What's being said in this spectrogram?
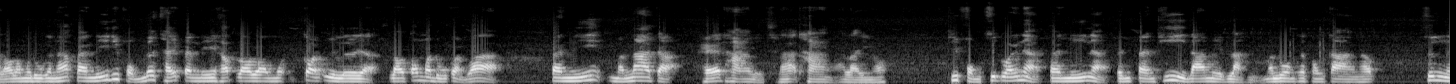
เราลองมาดูกันนะแปลนนี้ที่ผมเลือกใช้แปลนนี้ครับ เราลองก่อนอื่นเลยอะเราต้องมาดูก่อนว่าแปลนนี้มันน่าจะแพ้ทางหรือชนะทางอะไรเนาะที่ผมคิดไว้เนี่ยแปลนนี้เนี่ยเป็นแปลนที่ดาเมจหลักมารวมกันตรงกลางครับ ซึ่งใน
